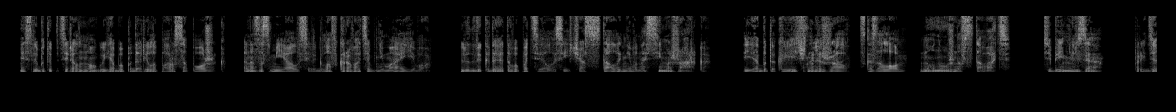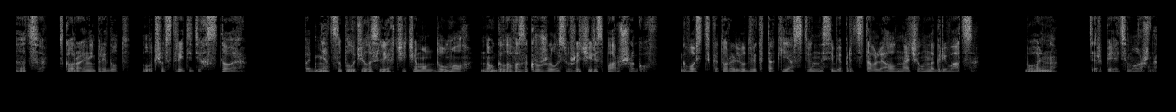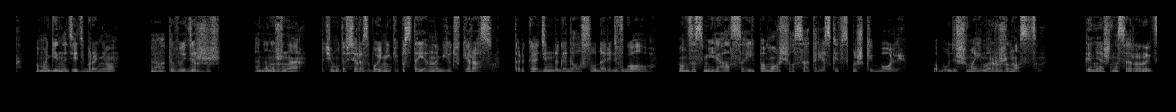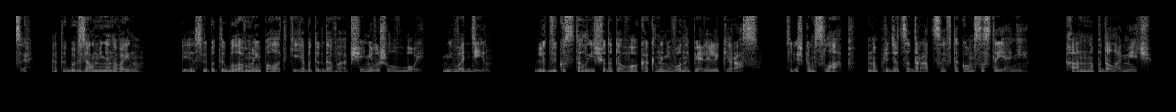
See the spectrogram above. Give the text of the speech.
«Если бы ты потерял ногу, я бы подарила пару сапожек». Она засмеялась и легла в кровать, обнимая его. Людвиг до этого потела, сейчас стало невыносимо жарко. «Я бы так вечно лежал», — сказал он, — «но нужно вставать». «Тебе нельзя». «Придется. Скоро они придут. Лучше встретить их стоя». Подняться получилось легче, чем он думал, но голова закружилась уже через пару шагов. Гвоздь, который Людвиг так явственно себе представлял, начал нагреваться. «Больно?» «Терпеть можно. Помоги надеть броню». «А ты выдержишь?» «Она нужна. Почему-то все разбойники постоянно бьют в керасу. Только один догадался ударить в голову. Он засмеялся и поморщился от резкой вспышки боли. «Побудешь моим оруженосцем. «Конечно, сэр-рыцарь. А ты бы взял меня на войну?» «Если бы ты была в моей палатке, я бы тогда вообще не вышел в бой. Ни в один». Людвиг устал еще до того, как на него напялили кирасу. Слишком слаб, но придется драться и в таком состоянии. Ханна подала меч.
